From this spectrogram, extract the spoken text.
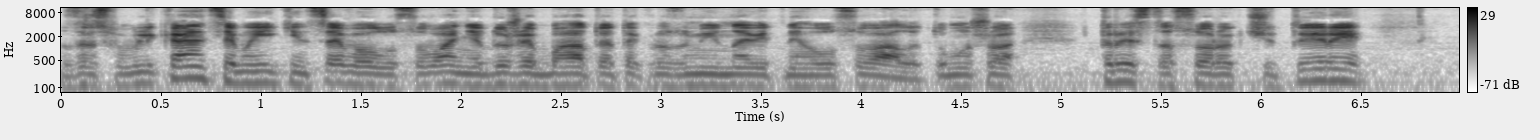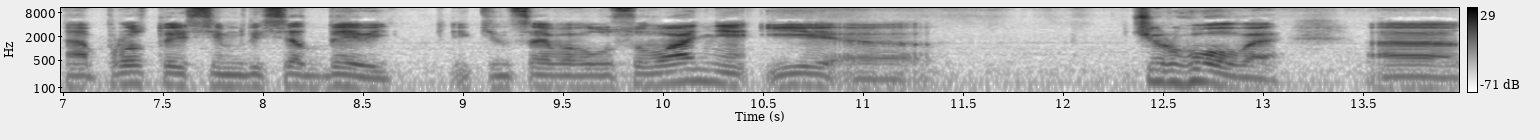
з республіканцями, і кінцеве голосування дуже багато, я так розумію, навіть не голосували, тому що 344 е, проти 79 і кінцеве голосування і е, чергове. Е,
